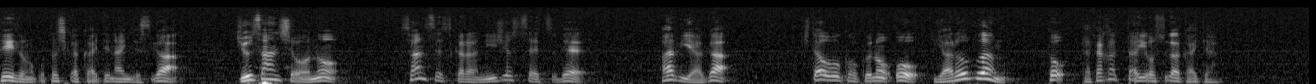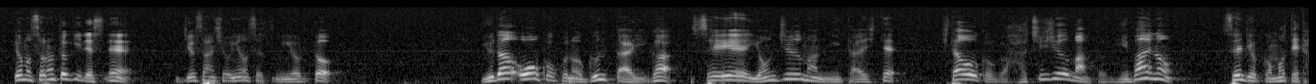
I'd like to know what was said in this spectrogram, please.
程度のことしか書いてないんですが13章の3節から20節でアビアが北王国の王ヤロブアムと戦った様子が書いてある。でもその時ですね13章4節によるとユダ王国の軍隊が精鋭40万に対して北王国が80万と2倍の戦力を持ってた。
